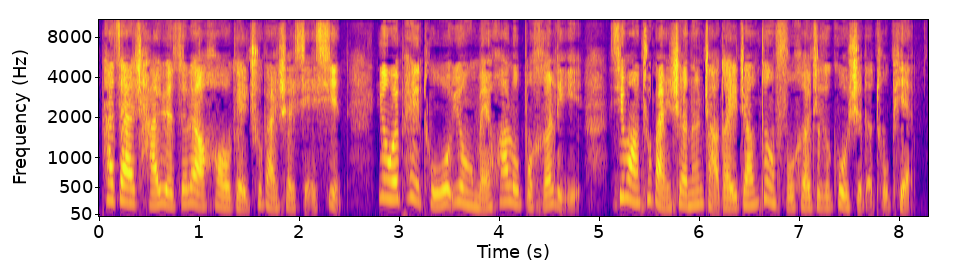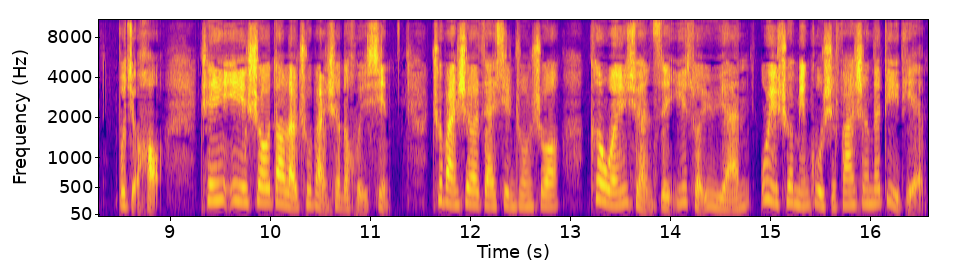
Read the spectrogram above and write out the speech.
他在查阅资料后给出版社写信，认为配图用梅花鹿不合理，希望出版社能找到一张更符合这个故事的图片。不久后，陈依依收到了出版社的回信。出版社在信中说，课文选自《伊索寓言》，未说明故事发生的地点。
